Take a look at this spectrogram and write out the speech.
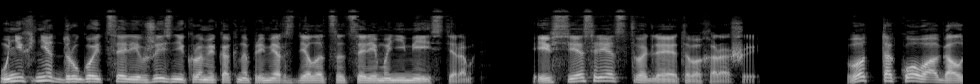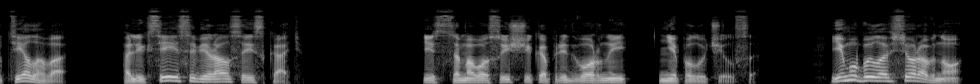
У них нет другой цели в жизни, кроме как, например, сделаться церемонимейстером – и все средства для этого хороши. Вот такого оголтелого Алексей собирался искать. Из самого сыщика придворный не получился. Ему было все равно,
